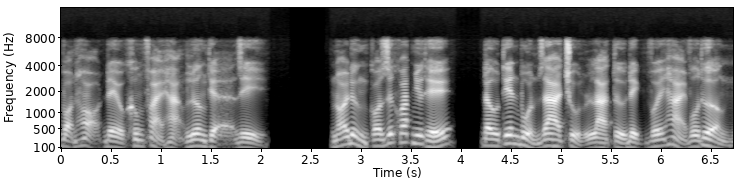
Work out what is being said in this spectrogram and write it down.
bọn họ đều không phải hạng lương thiện gì. Nói đừng có dứt khoát như thế, đầu tiên bổn gia chủ là tử địch với hải vô thượng,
